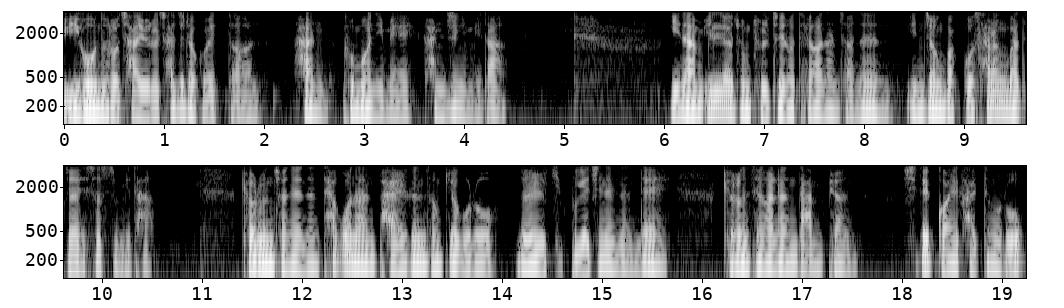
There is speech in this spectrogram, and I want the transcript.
이혼으로 자유를 찾으려고 했던 한 부모님의 간증입니다. 이남 일녀 중 둘째로 태어난 저는 인정받고 사랑받으려 했었습니다. 결혼 전에는 타고난 밝은 성격으로 늘 기쁘게 지냈는데 결혼 생활은 남편, 시댁과의 갈등으로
